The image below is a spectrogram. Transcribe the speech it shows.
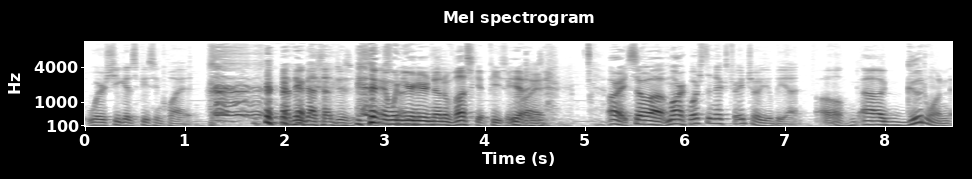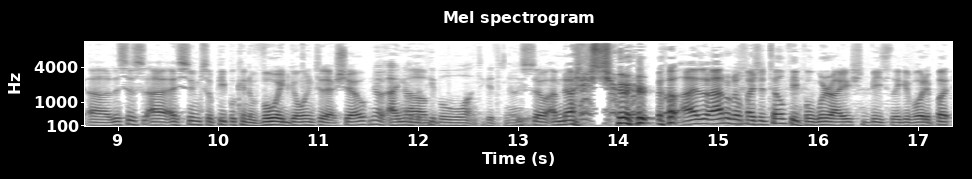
where she gets peace and quiet. I think that's how. She and when you're here, none of us get peace and yeah. quiet. exactly. All right. So, uh, Mark, what's the next trade show you'll be at? Oh, uh, good one. Uh, this is, I assume, so people can avoid going to that show. No, I know Um, that people will want to get to know you. So I'm not sure. I, I don't know if I should tell people where I should be so they can avoid it. But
